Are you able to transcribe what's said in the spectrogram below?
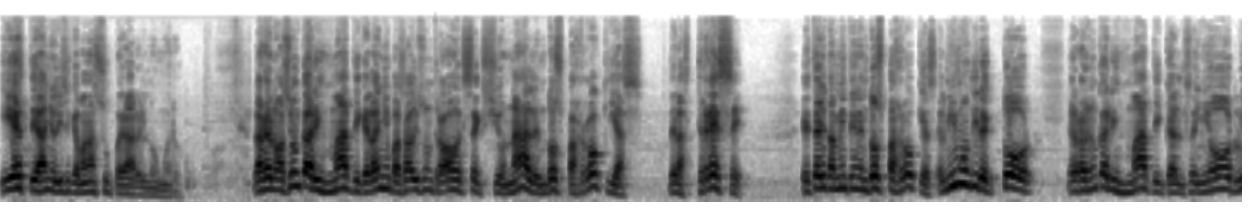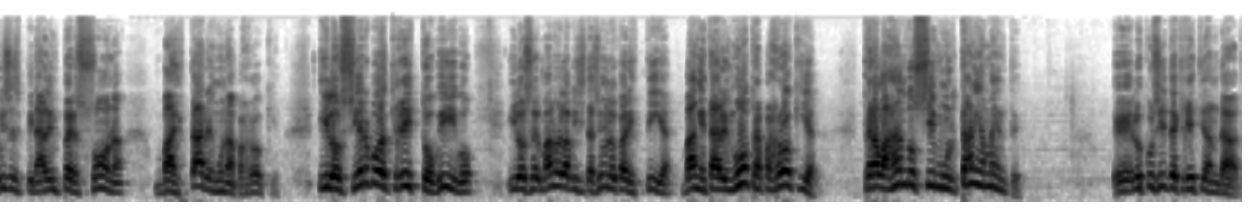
Y este año dice que van a superar el número. La renovación carismática el año pasado hizo un trabajo excepcional en dos parroquias de las 13. Este año también tienen dos parroquias. El mismo director de la reunión carismática, el señor Luis Espinal en persona, va a estar en una parroquia. Y los siervos de Cristo vivo y los hermanos de la visitación y la Eucaristía van a estar en otra parroquia, trabajando simultáneamente. Eh, los cursos de cristiandad,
